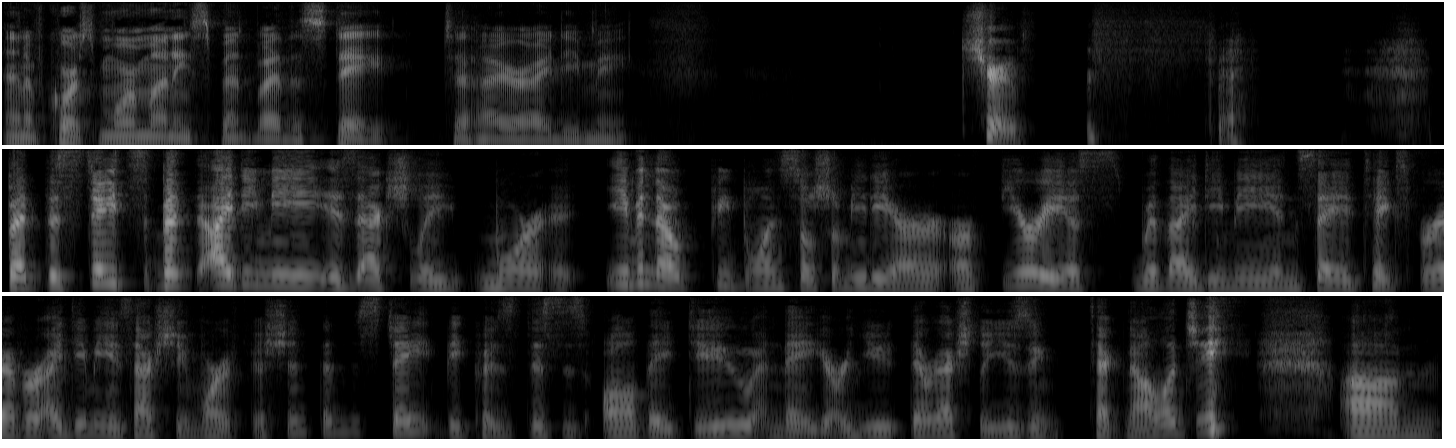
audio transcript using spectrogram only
and of course, more money spent by the state to hire IDme. True but the states but idme is actually more even though people on social media are, are furious with idme and say it takes forever idme is actually more efficient than the state because this is all they do and they are they're actually using technology. Um,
